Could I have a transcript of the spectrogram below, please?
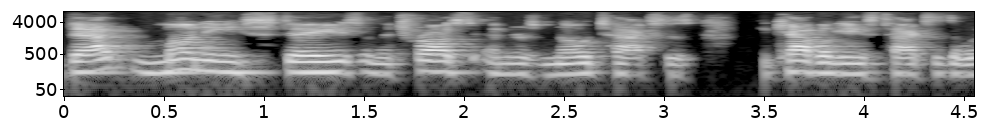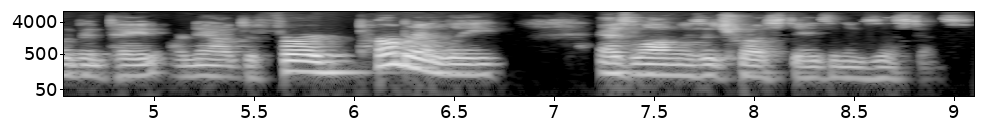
that money stays in the trust and there's no taxes. The capital gains taxes that would have been paid are now deferred permanently as long as the trust stays in existence.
